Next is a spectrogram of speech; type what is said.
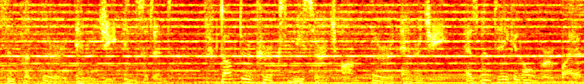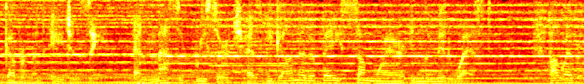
Since the Third Energy incident. Dr. Kirk's research on Third Energy has been taken over by a government agency, and massive research has begun at a base somewhere in the Midwest. However,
